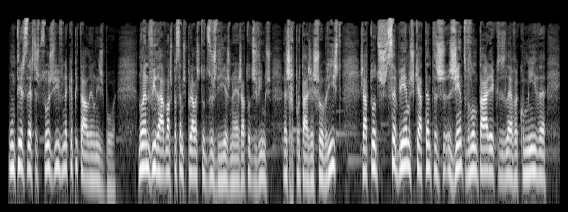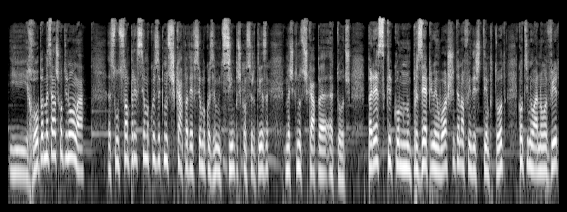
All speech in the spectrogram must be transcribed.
Um terço destas pessoas vive na capital, em Lisboa. Não é novidade, nós passamos por elas todos os dias, não é? Já todos vimos as reportagens sobre isto, já todos sabemos que há tanta gente gente voluntária que lhes leva comida e roupa, mas elas continuam lá. A solução parece ser uma coisa que nos escapa, deve ser uma coisa muito simples, com certeza, mas que nos escapa a todos. Parece que, como no presépio em Washington, ao fim deste tempo todo, continua a não haver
